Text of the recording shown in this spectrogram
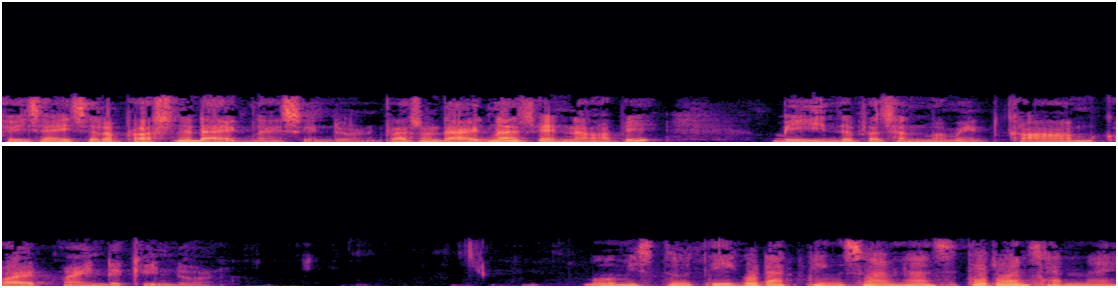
ඒ නිසා ඉස්සෙල්ලා ප්‍රශ්න ඩයග්නයිස් වෙන්න ඕනේ. ප්‍රශ්න ඩයග්නයිස් වෙන්න අපි be in the present moment calm quiet mind එකේ ඉන්න ඕනේ. බොහොම ස්තුතියි ගොඩක් පිං ස්වාමීන් වහන්සේ තිරුවන් සරණයි.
